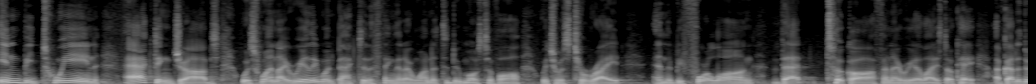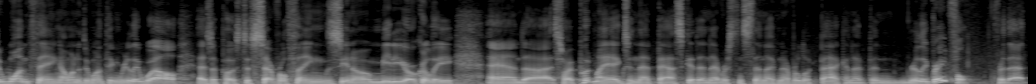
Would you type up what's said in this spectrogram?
in between acting jobs was when I really went back to the thing that I wanted to do most of all, which was to write and then before long, that took off, and I realized, okay, I've got to do one thing. I want to do one thing really well, as opposed to several things, you know, mediocrely. And uh, so I put my eggs in that basket, and ever since then, I've never looked back, and I've been really grateful for that.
